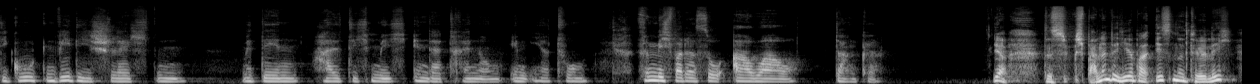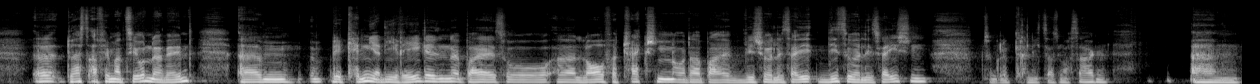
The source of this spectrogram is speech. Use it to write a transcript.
die Guten wie die Schlechten, mit denen halte ich mich in der Trennung, im Irrtum. Für mich war das so, ah wow, danke. Ja, das Spannende hierbei ist natürlich, äh, du hast Affirmationen erwähnt. Ähm, wir kennen ja die Regeln bei so äh, Law of Attraction oder bei Visualisa Visualization. Zum Glück kann ich das noch sagen. Ähm,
